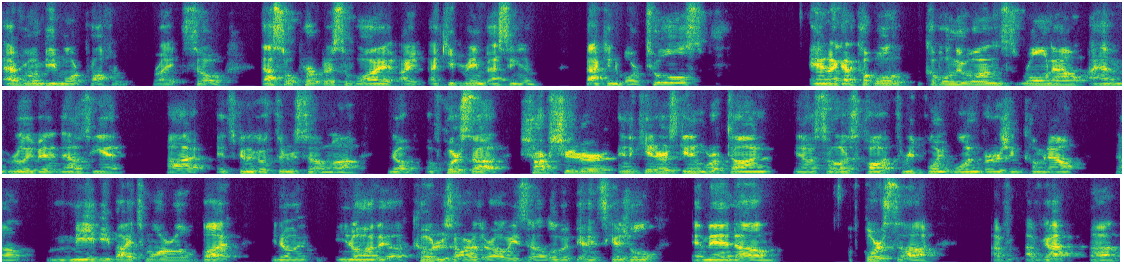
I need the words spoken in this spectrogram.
everyone be more profitable, right? So that's the purpose of why I, I keep reinvesting in back into more tools. And I got a couple couple new ones rolling out. I haven't really been announcing it. Uh, it's going to go through some uh, you know, of course, uh, sharpshooter indicator is getting worked on, you know, so I'll just call it 3.1 version coming out uh, maybe by tomorrow, but you know, you know how the uh, coders are, they're always a little bit behind schedule. And then, um, of course, uh, I've, I've got uh,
